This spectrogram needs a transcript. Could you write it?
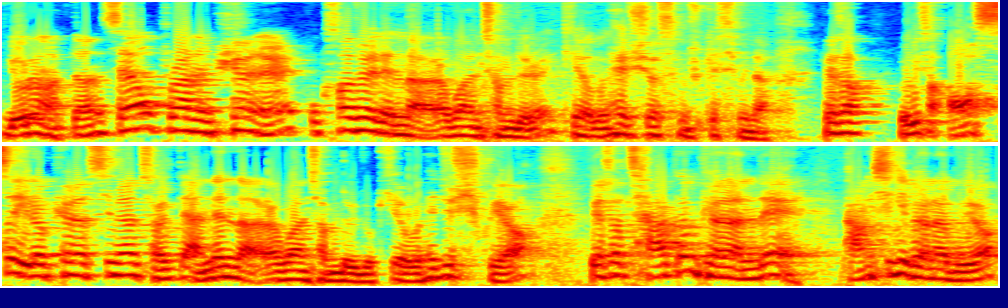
이런 어떤 self라는 표현을 꼭 써줘야 된다라고 하는 점들을 기억을 해주셨으면 좋겠습니다. 그래서 여기서 us 이런 표현 쓰면 절대 안 된다라고 하는 점들도 기억을 해주시고요. 그래서 작은 변화인데 방식이 변하고요.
